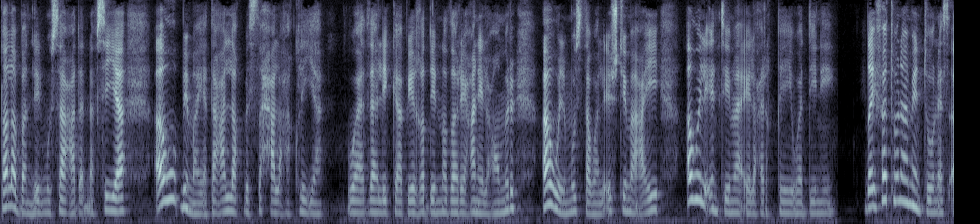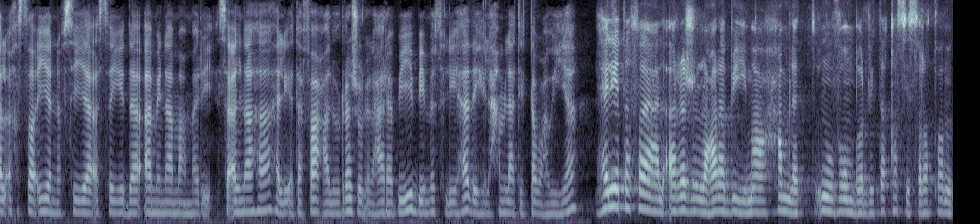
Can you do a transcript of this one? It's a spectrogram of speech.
طلبا للمساعدة النفسية أو بما يتعلق بالصحة العقلية وذلك بغض النظر عن العمر أو المستوى الاجتماعي أو الانتماء العرقي والديني. ضيفتنا من تونس الأخصائية النفسية السيدة آمنة معمري سألناها هل يتفاعل الرجل العربي بمثل هذه الحملات التوعوية؟ هل يتفاعل الرجل العربي مع حملة نوفمبر لتقصي سرطان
